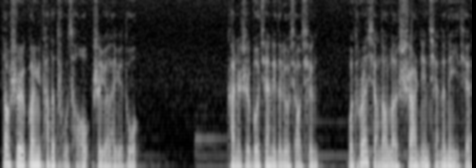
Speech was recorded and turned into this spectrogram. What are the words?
倒是关于他的吐槽是越来越多。看着直播间里的刘晓庆，我突然想到了十二年前的那一天，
